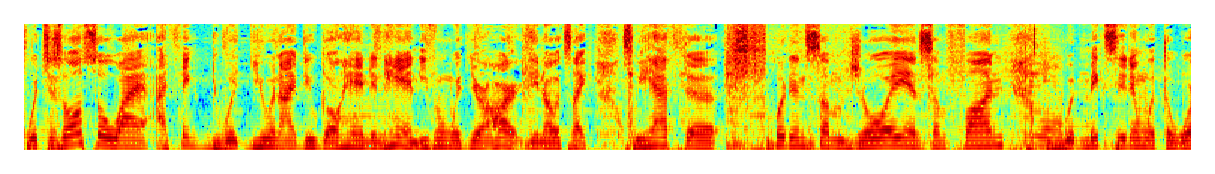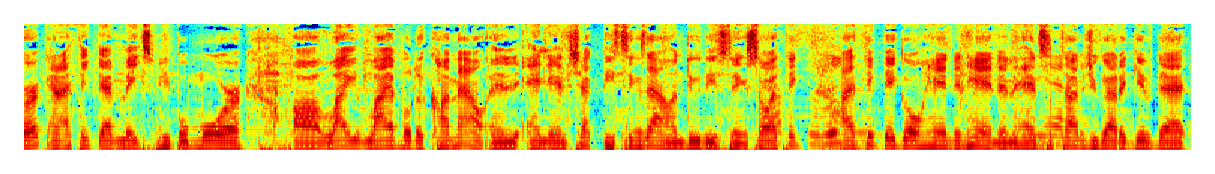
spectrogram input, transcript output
which is also why I think what you and I do go hand in hand, even with your art. You know, it's like we have to put in some joy and some fun, with, mix it in with the work, and I think that makes people more uh, li- liable to come out and, and, and check these things out and do these things. So I think I think they go hand in hand, and, and sometimes you got to give that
